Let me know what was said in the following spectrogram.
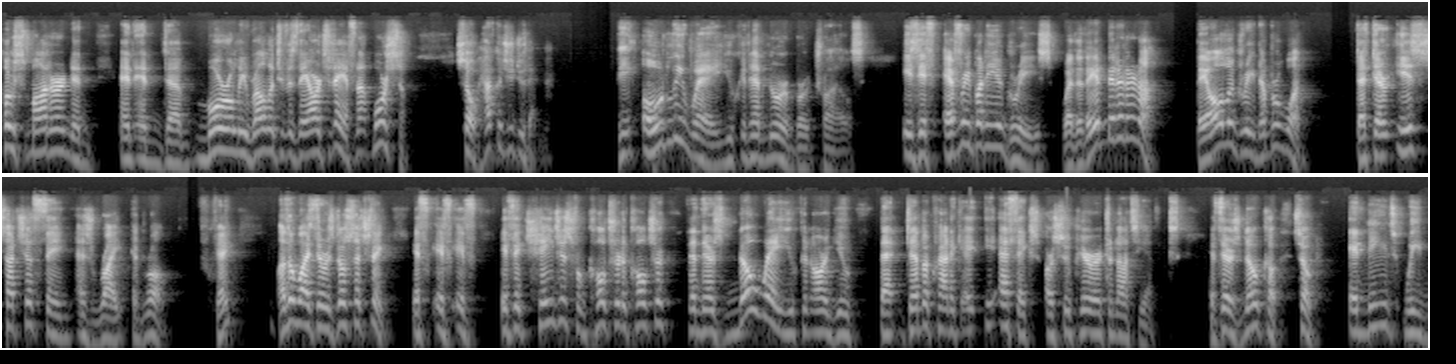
postmodern and and, and uh, morally relative as they are today, if not more so. So, how could you do that? The only way you can have Nuremberg trials is if everybody agrees, whether they admit it or not, they all agree, number one, that there is such a thing as right and wrong. Okay. Otherwise, there is no such thing. If if if if it changes from culture to culture, then there's no way you can argue that democratic ethics are superior to Nazi ethics. If there's no code, so it means we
